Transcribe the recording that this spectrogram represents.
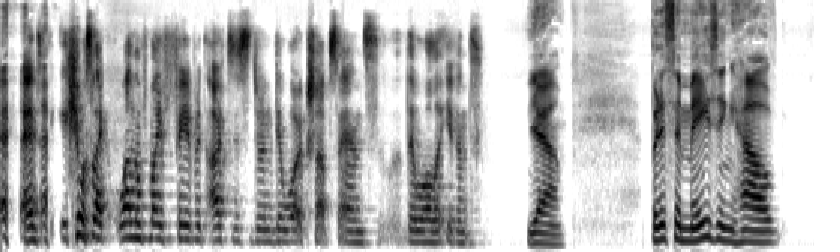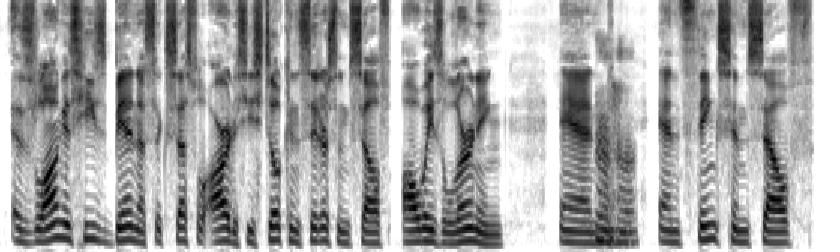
and he was like one of my favorite artists during the workshops and the wall event. Yeah, but it's amazing how as long as he's been a successful artist, he still considers himself always learning and mm-hmm. and thinks himself,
